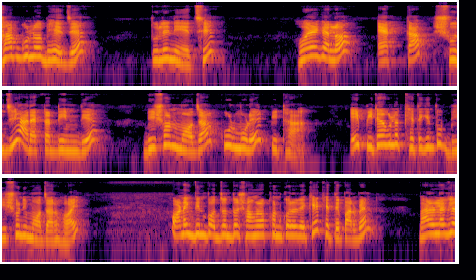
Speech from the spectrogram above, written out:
সবগুলো ভেজে তুলে নিয়েছি। হয়ে গেল এক কাপ সুজি আর একটা ডিম দিয়ে ভীষণ মজার কুড়মুড়ে পিঠা। এই পিঠাগুলো খেতে কিন্তু ভীষণই মজার হয়। অনেক দিন পর্যন্ত সংরক্ষণ করে রেখে খেতে পারবেন। ভালো লাগলে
